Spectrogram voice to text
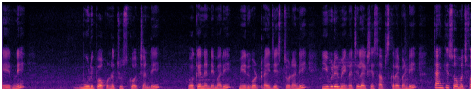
హెయిర్ని ఊడిపోకుండా చూసుకోవచ్చండి. ఓకేనండి మరి మీరు కూడా ట్రై చేసి చూడండి. ఈ వీడియో మీకు నచ్చి లైక్ చేసి సబ్స్క్రైబ్ అండి. Thank you so much for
